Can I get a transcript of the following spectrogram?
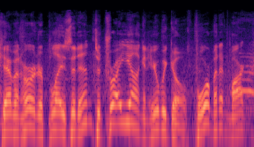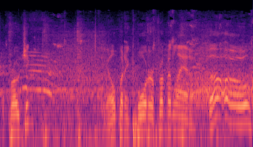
Kevin Huerter plays it in to Trae Young. And here we go. Four-minute mark approaching. The opening quarter from Atlanta. Uh-oh.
